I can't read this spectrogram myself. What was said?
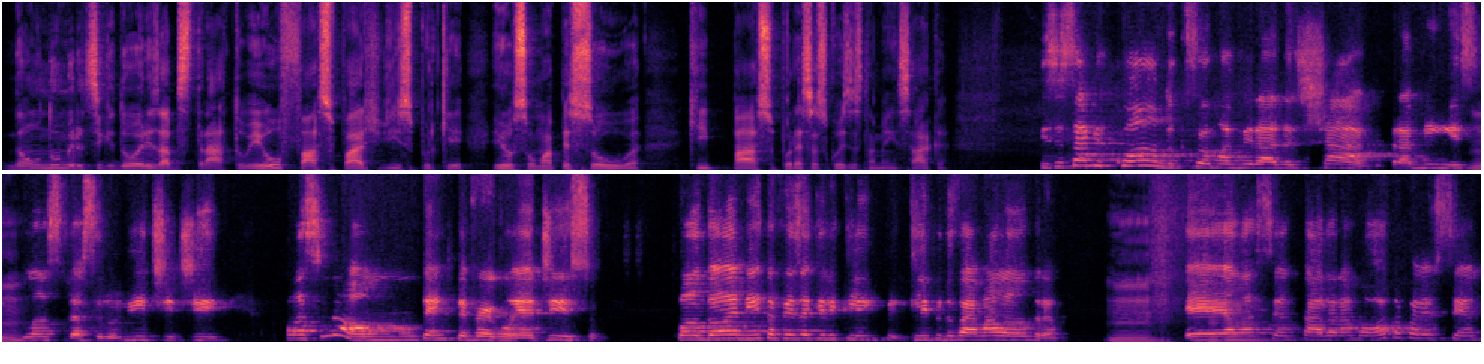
não um número de seguidores abstrato. Eu faço parte disso porque eu sou uma pessoa que passo por essas coisas também, saca? E você sabe quando que foi uma virada de chave para mim esse hum. lance da celulite de falar assim, não, não tem que ter vergonha disso quando a Anitta fez aquele clipe, clipe do Vai Malandra. Hum. Ela sentada na moto, aparecendo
